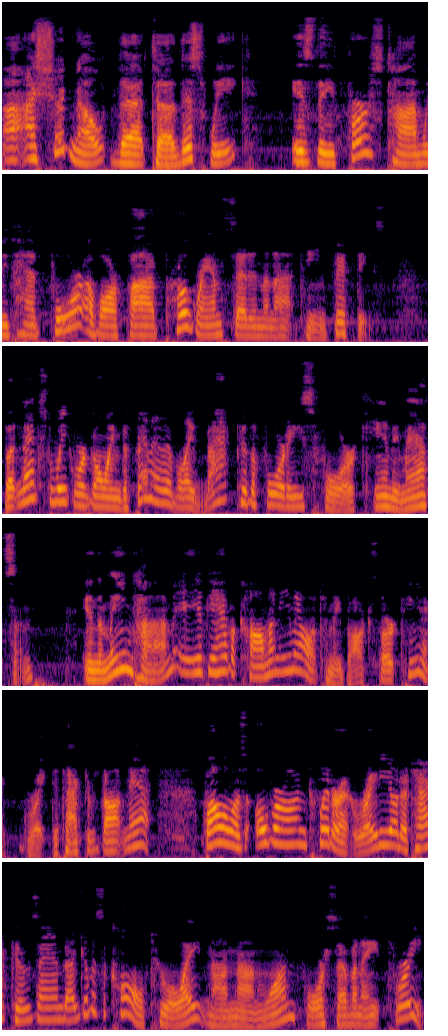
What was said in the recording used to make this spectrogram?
Uh, I should note that uh, this week is the first time we've had four of our five programs set in the 1950s. But next week we're going definitively back to the 40s for Candy Matson. In the meantime, if you have a comment, email it to me, box13 at greatdetectives.net. Follow us over on Twitter at Radio Detectives and uh, give us a call, 208-991-4783.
